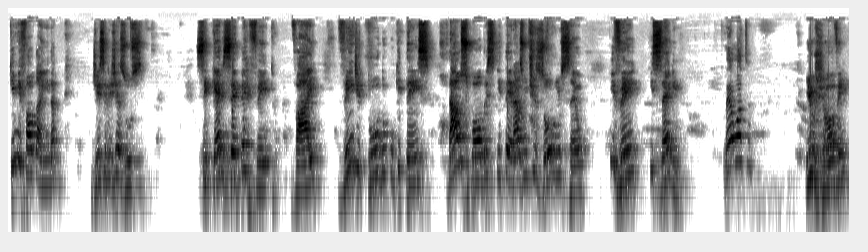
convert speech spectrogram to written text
Que me falta ainda? Disse-lhe Jesus: Se queres ser perfeito, vai, vende tudo o que tens, dá aos pobres e terás um tesouro no céu. E vem e segue-me. Lê outro. E o jovem,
